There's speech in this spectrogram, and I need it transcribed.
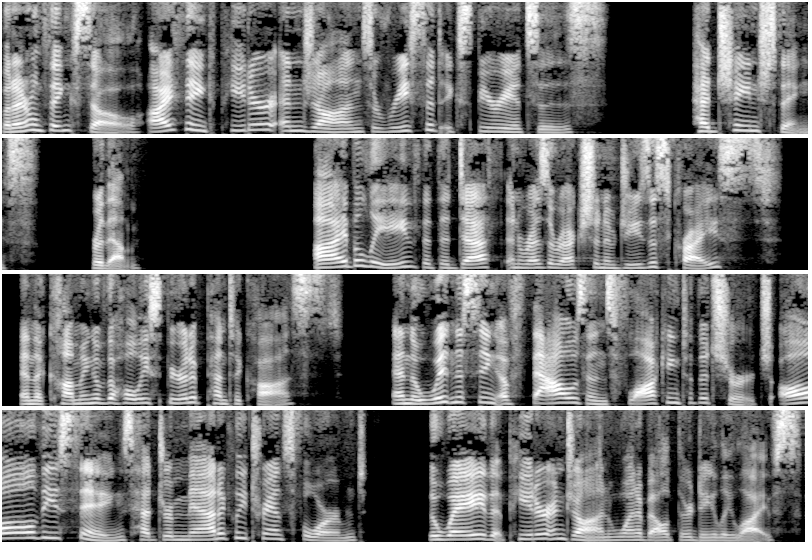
but I don't think so. I think Peter and John's recent experiences had changed things for them. I believe that the death and resurrection of Jesus Christ and the coming of the Holy Spirit at Pentecost and the witnessing of thousands flocking to the church, all these things had dramatically transformed the way that Peter and John went about their daily lives.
